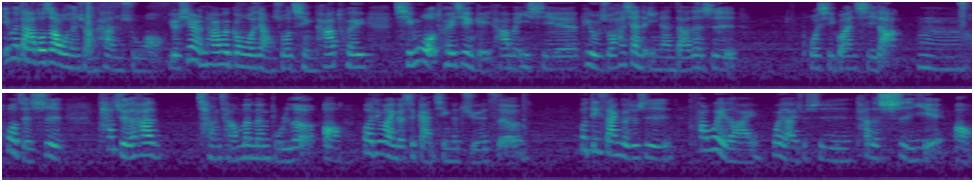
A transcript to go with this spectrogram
因为大家都知道我很喜欢看书哦。有些人他会跟我讲说，请他推，请我推荐给他们一些，譬如说他现在的疑难杂症是。婆媳关系啦，嗯，或者是他觉得他常常闷闷不乐哦，或另外一个是感情的抉择，或第三个就是他未来未来就是他的事业哦，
